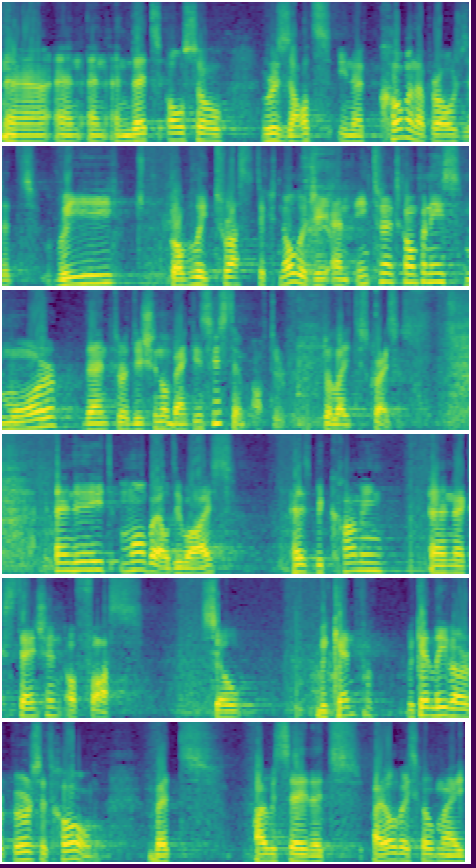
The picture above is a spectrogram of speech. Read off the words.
uh, and, and, and that also results in a common approach that we probably trust technology and internet companies more than traditional banking system after the latest crisis. And indeed, mobile device has becoming an extension of us. So we can we can leave our purse at home, but I would say that I always have my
